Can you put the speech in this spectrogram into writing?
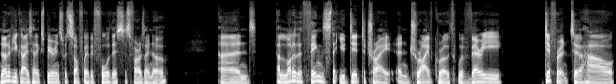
none of you guys had experience with software before this as far as I know. And a lot of the things that you did to try and drive growth were very different to how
